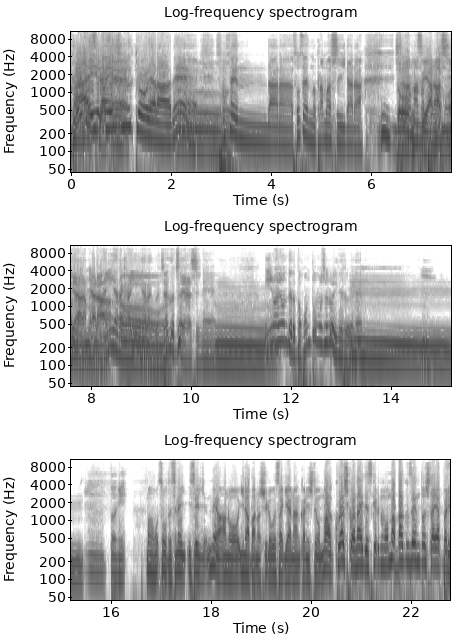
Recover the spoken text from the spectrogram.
外来宗教やらね、祖先だら、祖先の魂だら、動物やら、魂やら、なんやらかんやら、ぐちゃぐちゃやしね。今読んでると本当面白いね、それね。うん。本当に。まあそうですね、伊勢神、ね、あの、稲葉の白うさぎやなんかにしても、まあ詳しくはないですけれども、まあ漠然としたやっぱり、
